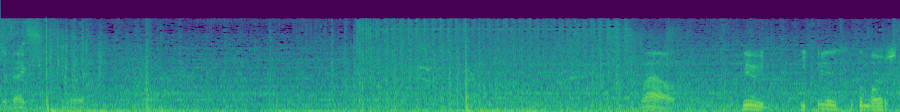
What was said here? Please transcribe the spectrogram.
Get back. Wow. Dude, even in slow motion,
